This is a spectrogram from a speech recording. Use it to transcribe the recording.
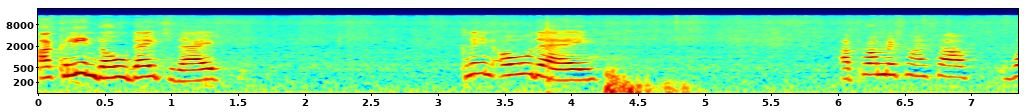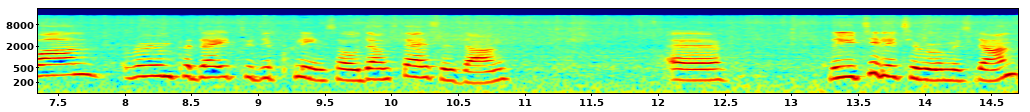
I cleaned all day today. Cleaned all day. I promised myself one room per day to deep clean. So downstairs is done. Uh, the utility room is done.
